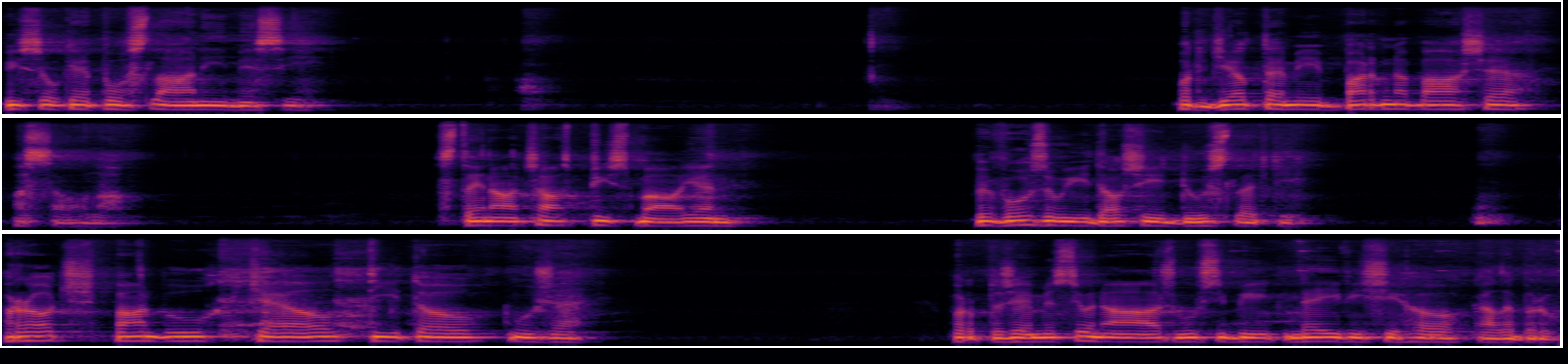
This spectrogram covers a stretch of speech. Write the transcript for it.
vysoké poslání misí. Oddělte mi Barnabáše a Saula. Stejná část písma, jen vyvozují další důsledky. Proč pán Bůh chtěl tyto muže? Protože misionář musí být nejvyššího kalibru.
